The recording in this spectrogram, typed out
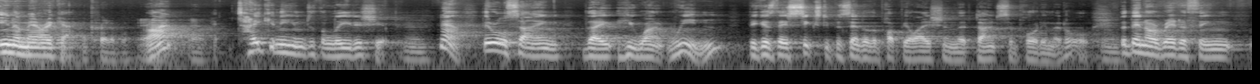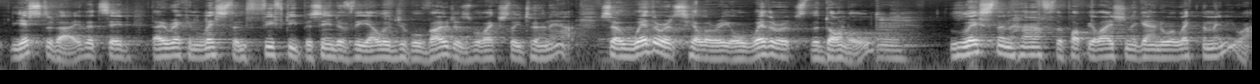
in America. Incredible. Yeah. Right? Yeah. Taking him to the leadership. Mm. Now, they're all saying they, he won't win because there's 60% of the population that don't support him at all. Mm. But then I read a thing yesterday that said they reckon less than 50% of the eligible voters will actually turn out. So whether it's Hillary or whether it's the Donald, mm. less than half the population are going to elect them anyway.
